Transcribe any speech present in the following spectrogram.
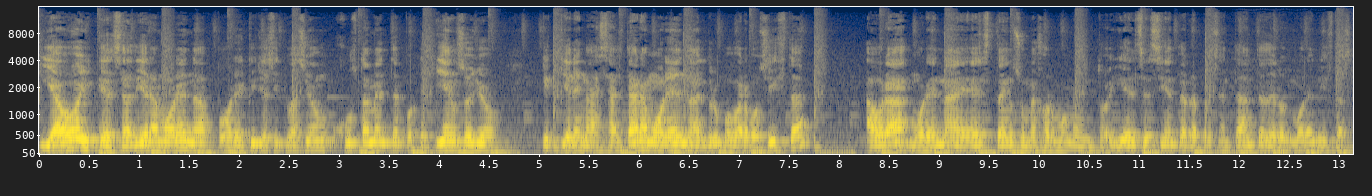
Y a hoy que se adhiera a Morena por X situación, justamente porque pienso yo que quieren asaltar a Morena, el grupo barbosista, ahora Morena está en su mejor momento y él se siente representante de los morenistas.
